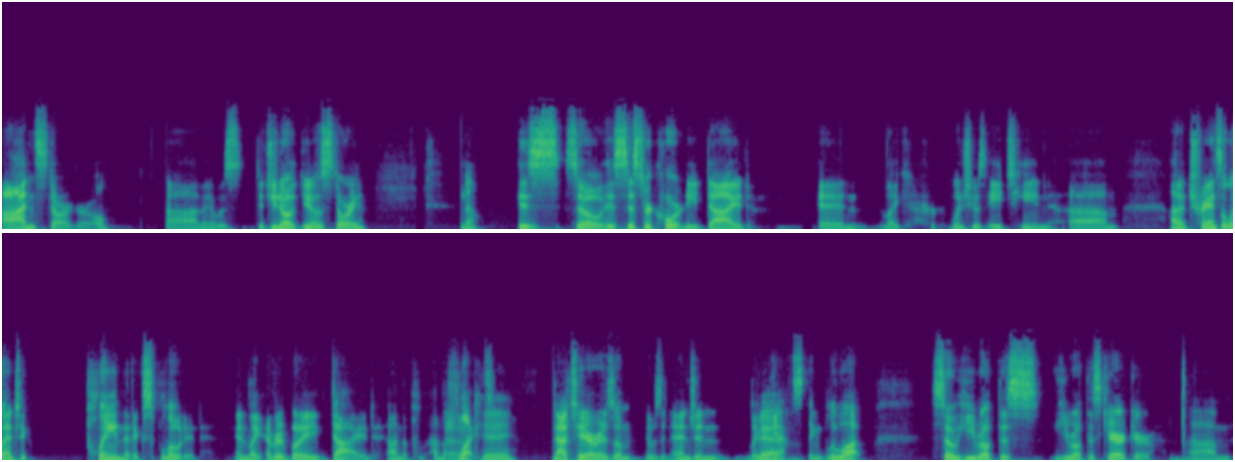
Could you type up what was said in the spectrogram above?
on Stargirl. Um, and it was did you know do you know the story? No. His so his sister Courtney died in like her, when she was 18 um, on a transatlantic plane that exploded and like everybody died on the on the flight. Okay. Not terrorism. It was an engine like Yeah. gas thing blew up. So he wrote this he wrote this character um,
